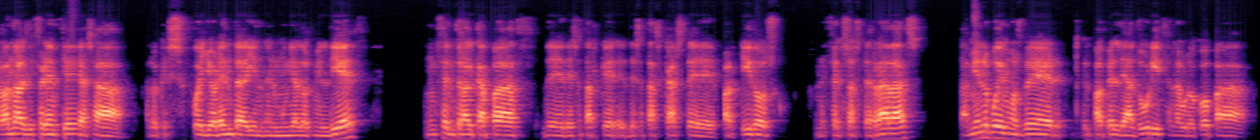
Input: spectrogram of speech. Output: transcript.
hablando de las diferencias a, lo que fue Llorente ahí en el Mundial 2010, un central capaz de desatascarse partidos con defensas cerradas. También lo pudimos ver el papel de Aduriz en la Eurocopa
